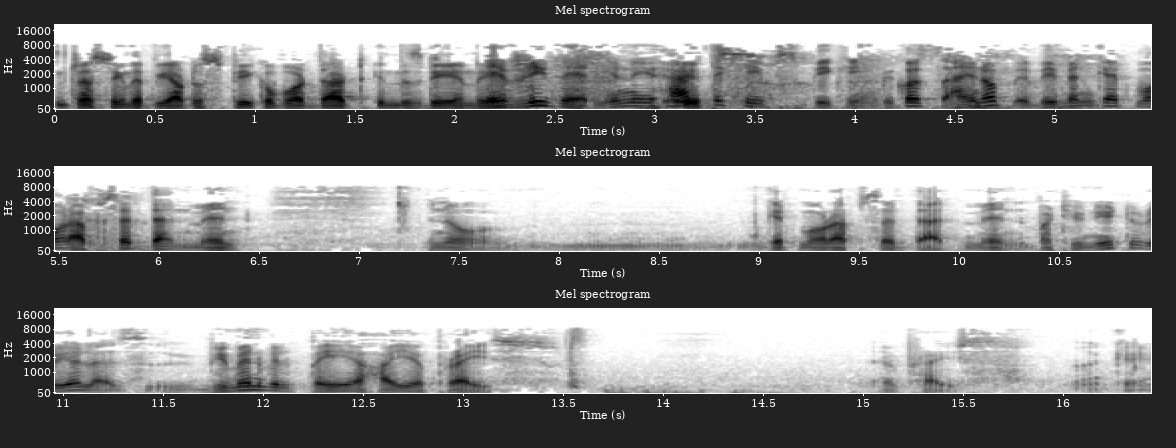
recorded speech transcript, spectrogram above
interesting that we have to speak about that in this day and age. Everywhere, you know, you have it's, to keep speaking because I know women get more upset than men. You know, get more upset than men. But you need to realize women will pay a higher price. A price. Okay.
